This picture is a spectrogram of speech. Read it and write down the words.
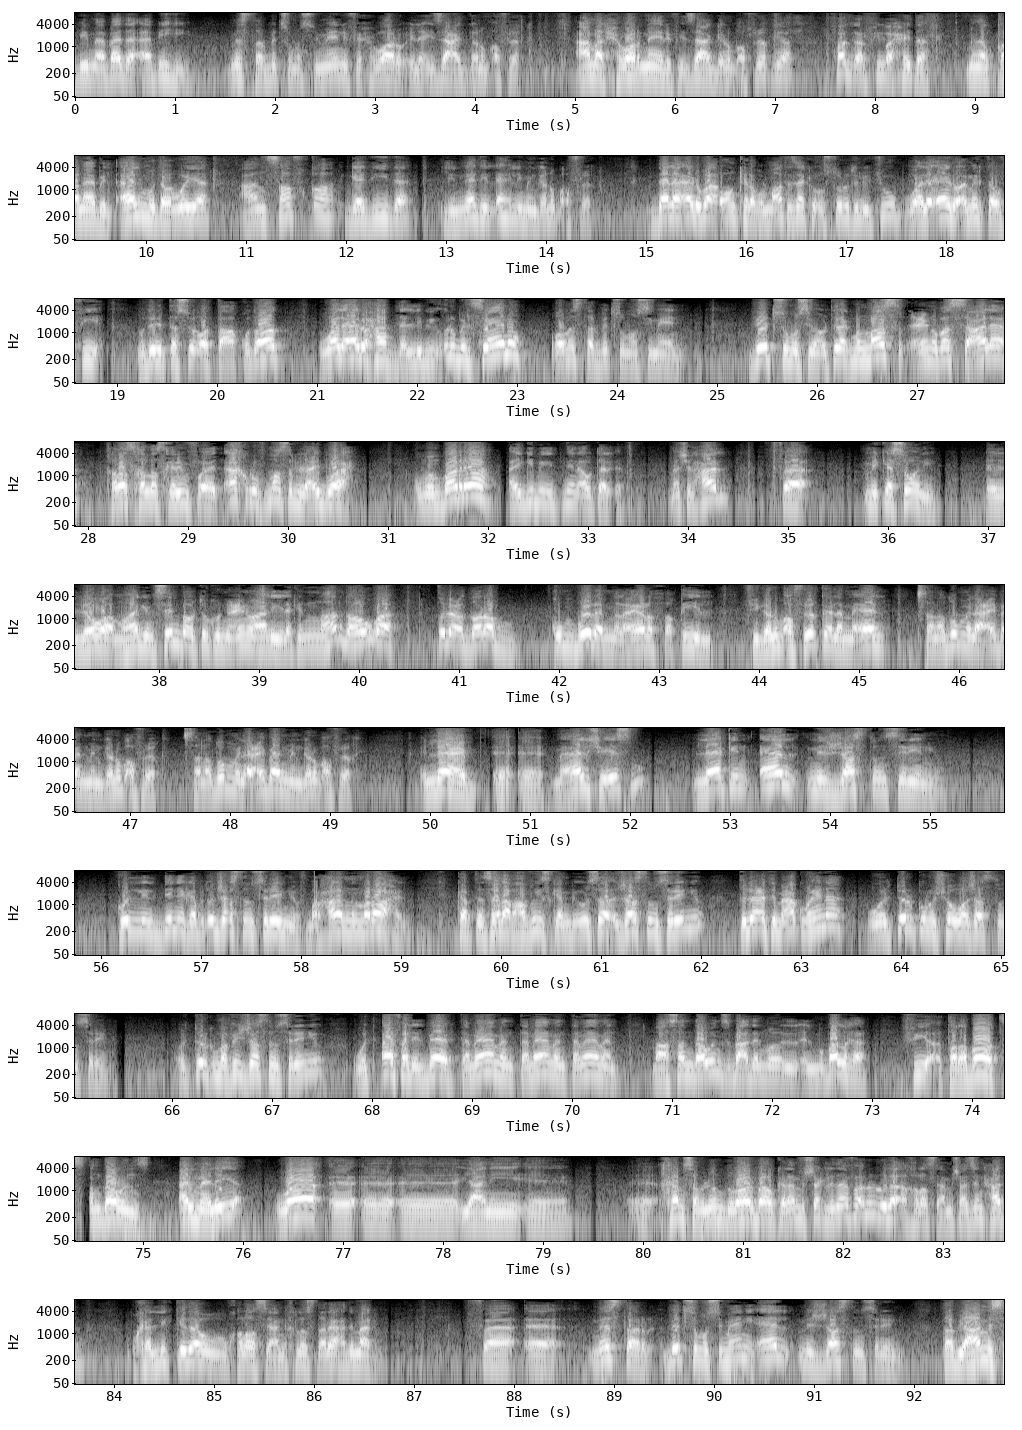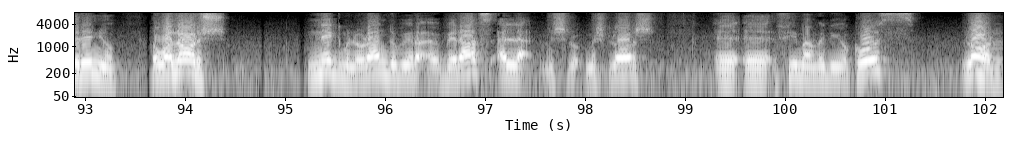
بما بدأ به مستر بيتسو موسيماني في حواره إلى إذاعة جنوب أفريقيا. عمل حوار ناري في إذاعة جنوب أفريقيا فجر فيه واحدة من القنابل المدوية عن صفقة جديدة للنادي الأهلي من جنوب أفريقيا. ده لا قاله بقى أنكل أبو المعاطي زكي أسطورة اليوتيوب ولا قاله أمير توفيق مدير التسويق والتعاقدات ولا قاله حد. اللي بيقوله بلسانه هو مستر بيتسو موسيماني بيتسو موسيماني قلت لك من مصر عينه بس على خلاص خلص كريم فؤاد. آخره في مصر لعيب واحد. ومن بره هيجيب اثنين أو ثلاثة ماشي الحال؟ فميكاسوني اللي هو مهاجم سيمبا قلت لكم ان عينه عليه. لكن النهارده هو طلع ضرب قنبلة من العيار الثقيل في جنوب أفريقيا لما قال سنضم لاعبا من جنوب أفريقيا. سنضم لاعبا من جنوب أفريقيا. اللاعب آه، آه، ما قالش اسمه لكن قال مش جاستون سيرينيو. كل الدنيا كانت بتقول جاستون سيرينيو في مرحلة من المراحل. كابتن سيد عبد الحفيظ كان بيقول جاستون سيرينيو. طلعت معاكم هنا وقلت لكم مش هو جاستون سيرينيو. قلت لكم مفيش جاستون سيرينيو واتقفل الباب تماما تماما تماما مع سان داونز بعد الم- المبالغة في طلبات سان داونز المالية و آه، آه، آه، يعني آه، آه، 5 مليون دولار بقى وكلام بالشكل ده. فقالوا له لا خلاص يعني مش عايزين حد وخليك كده وخلاص يعني خلصنا ريح دماغنا. ف آه، مستر بيتسو موسيماني قال مش جاستن سيرينيو. طب يا عم سيرينيو هو لورش نجم أورلاندو بيرا- بيراتس؟ قال لا مش مش لورش. آه، آه، ثيمبينكوسي لورش.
